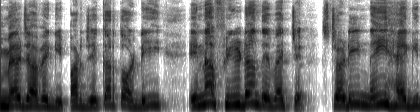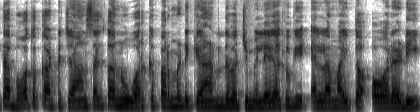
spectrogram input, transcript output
ਮਿਲ ਜਾਵੇਗੀ। ਪਰ ਜੇਕਰ ਤੁਹਾਡੀ ਇਹਨਾਂ ਫੀਲਡਾਂ ਦੇ ਵਿੱਚ ਸਟੱਡੀ ਨਹੀਂ ਹੈਗੀ, ਤਾਂ ਬਹੁਤ ਘੱਟ ਚਾਂਸ ਹੈ ਕਿ ਤੁਹਾਨੂੰ ਵਰਕ ਪਰਮਿਟ ਕੈਨੇਡਾ ਦੇ ਵਿੱਚ ਮਿਲੇਗਾ, ਕਿਉਂਕਿ LMI ਤਾਂ ਆਲਰੇਡੀ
